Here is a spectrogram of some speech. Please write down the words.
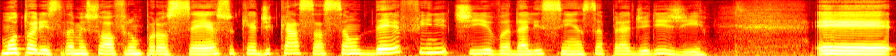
o motorista também sofre um processo que é de cassação definitiva da licença para dirigir. É,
